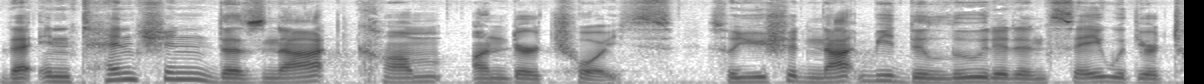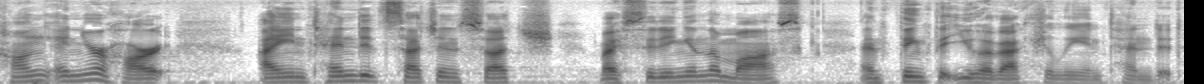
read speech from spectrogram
that intention does not come under choice. So you should not be deluded and say with your tongue and your heart, I intended such and such by sitting in the mosque and think that you have actually intended.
